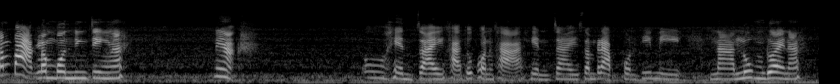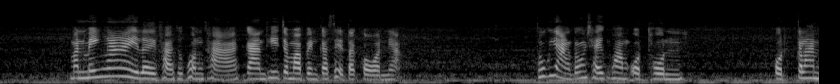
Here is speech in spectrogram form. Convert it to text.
ลำบากลำบนจริง ๆ นะ เนี่ยโอ้เห็นใจค่ะทุกคนค่ะ เห็นใจสำหรับคนที่มีนาลุ่มด้วยนะ มันไม่ง่ายเลยค่ะทุกคนค่ะการที่จะมาเป็นเกษตรกรเนี่ย ทุกอย่างต้องใช้ความอดทน อดกลั้น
